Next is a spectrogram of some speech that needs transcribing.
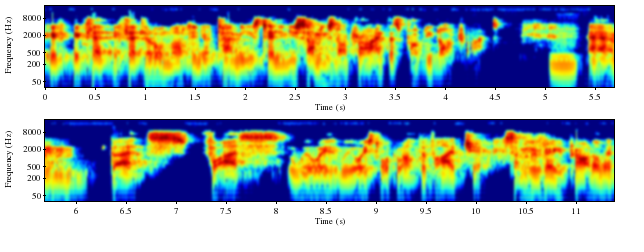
if, if, that, if that little knot in your tummy is telling you something's not right, that's probably not right. Mm. Um, but for us, we always we always talk about the vibe check. Something we're very proud of it,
